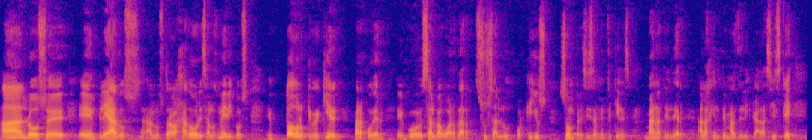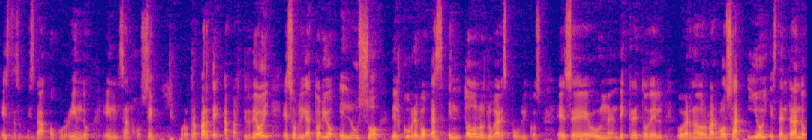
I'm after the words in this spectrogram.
a los eh, empleados, a los trabajadores, a los médicos, eh, todo lo que requieren para poder eh, salvaguardar su salud, porque ellos son precisamente quienes van a atender a la gente más delicada. Así es que esto está ocurriendo en San José. Por otra parte, a partir de hoy es obligatorio el uso del cubrebocas en todos los lugares públicos. Es eh, un decreto del gobernador Barbosa y hoy está entrando.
